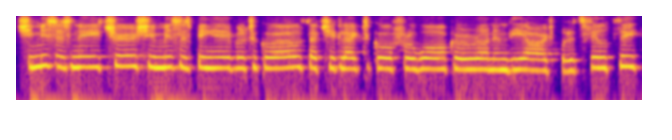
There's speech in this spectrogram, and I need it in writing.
she misses nature, she misses being able to go out, that she'd like to go for a walk or a run in the yard, but it's filthy.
